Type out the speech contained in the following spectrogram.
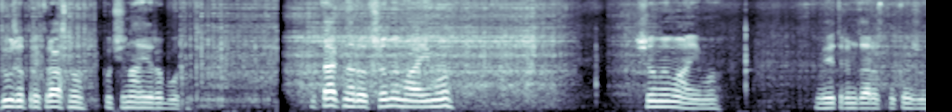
дуже прекрасно починає працювати. Так, народ, що ми маємо? Що ми маємо? Витрим зараз покажу.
